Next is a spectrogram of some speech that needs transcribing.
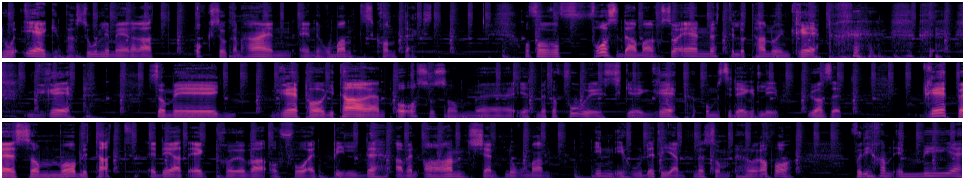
Noe jeg personlig mener at også kan ha en, en romantisk kontekst. Og for å få seg damer, så er jeg nødt til å ta noen grep. grep. Som i grep på gitaren, og også som eh, i et metaforisk eh, grep om sitt eget liv. Uansett. Grepet som må bli tatt, er det at jeg prøver å få et bilde av en annen kjent nordmann inn i hodet til jentene som hører på. Fordi han er mye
